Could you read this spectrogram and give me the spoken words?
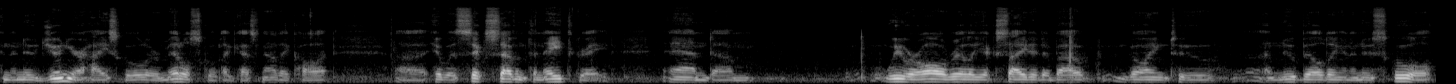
in the new junior high school or middle school, I guess now they call it. Uh, it was sixth, seventh, and eighth grade, and um, we were all really excited about going to a new building and a new school.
